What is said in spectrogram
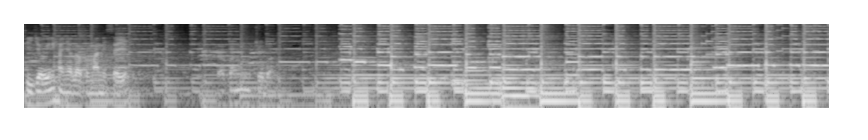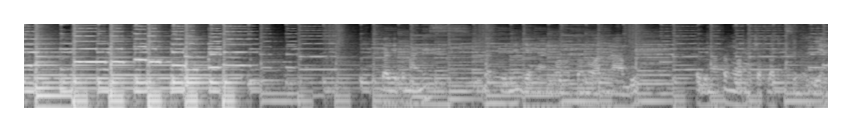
hijau ini hanyalah pemanis saya. Kita akan coba warna abu. Kita gunakan warna coklat sebagian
